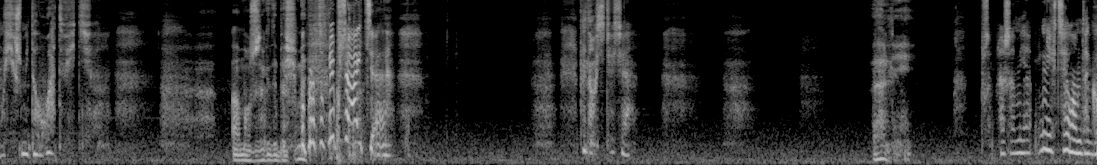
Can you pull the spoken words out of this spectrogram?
Musisz mi to ułatwić. A może gdybyśmy... Po prostu wpieprzajcie! Wynoście się. Eli, Przepraszam, ja nie chciałam tego.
